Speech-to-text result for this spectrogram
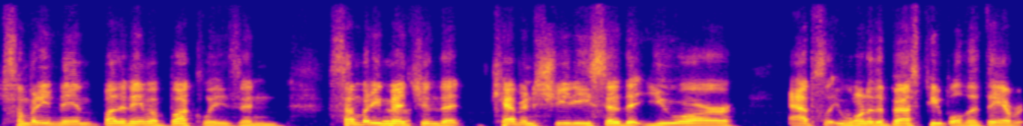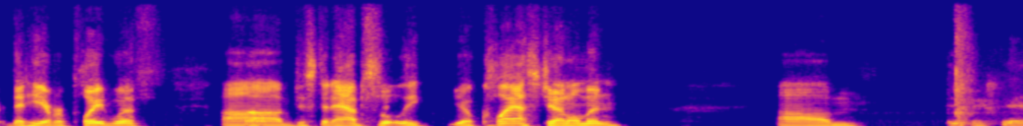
Somebody named by the name of Buckley's. And somebody yeah. mentioned that Kevin Sheedy said that you are absolutely one of the best people that they ever that he ever played with. Um, wow. just an absolutely you know class gentleman. Um yeah,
